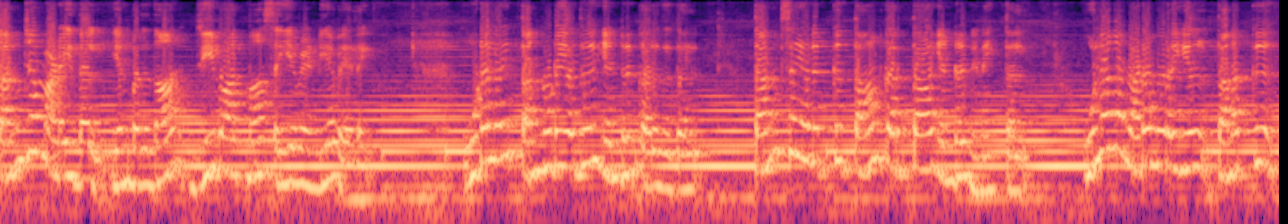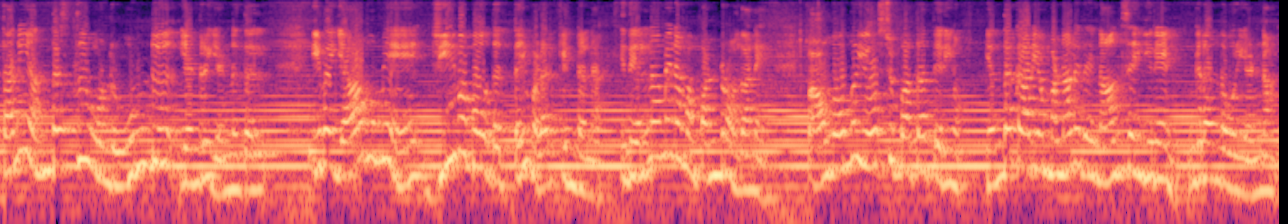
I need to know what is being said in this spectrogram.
தஞ்சம் அடைதல் என்பதுதான் ஜீவாத்மா செய்ய வேண்டிய வேலை. உடலை தன்னுடையது என்று கருதுதல் தன் செயலுக்கு தான் கர்த்தா என்று நினைத்தல் உலக நடைமுறையில் தனக்கு தனி அந்தஸ்து ஒன்று உண்டு என்று எண்ணுதல் இவை யாவுமே ஜீவபோதத்தை வளர்க்கின்றன. இது எல்லாமே நம்ம பண்றோம் தானே. அவங்கவுங்க யோசிச்சு பார்த்தா தெரியும் எந்த காரியம் பண்ணாலும் இதை நான் செய்கிறேன்ங்கிற அந்த ஒரு எண்ணம்.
